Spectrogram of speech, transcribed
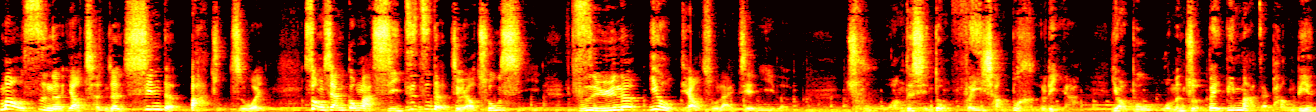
貌似呢要承认新的霸主之位。宋襄公啊，喜滋滋的就要出席。子瑜呢又跳出来建议了，楚王的行动非常不合理啊。要不我们准备兵马在旁边，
